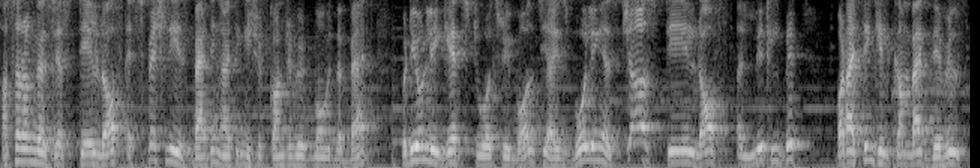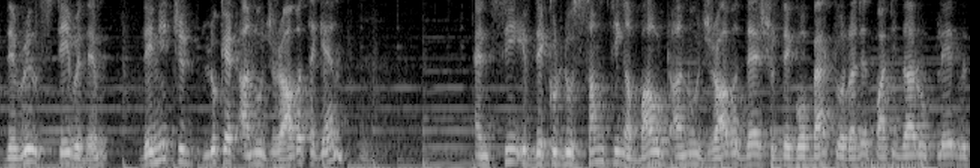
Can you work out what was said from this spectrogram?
Hasaranga has just tailed off, especially his batting. I think he should contribute more with the bat, but he only gets two or three balls. Yeah, his bowling has just tailed off a little bit, but I think he'll come back. They will they will stay with him. They need to look at Anuj Rawat again and see if they could do something about Anuj Rawat there. Should they go back to a Rajat Patidar who played with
